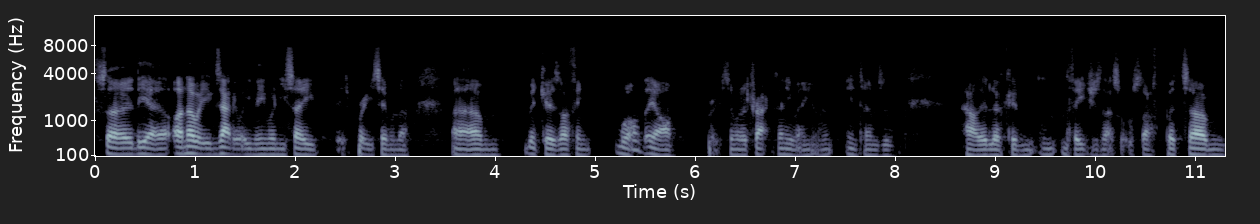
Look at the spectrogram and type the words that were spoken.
So yeah, I know exactly what you mean when you say it's pretty similar, um, because I think well they are pretty similar tracks anyway in terms of how they look and, and the features that sort of stuff. But um,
